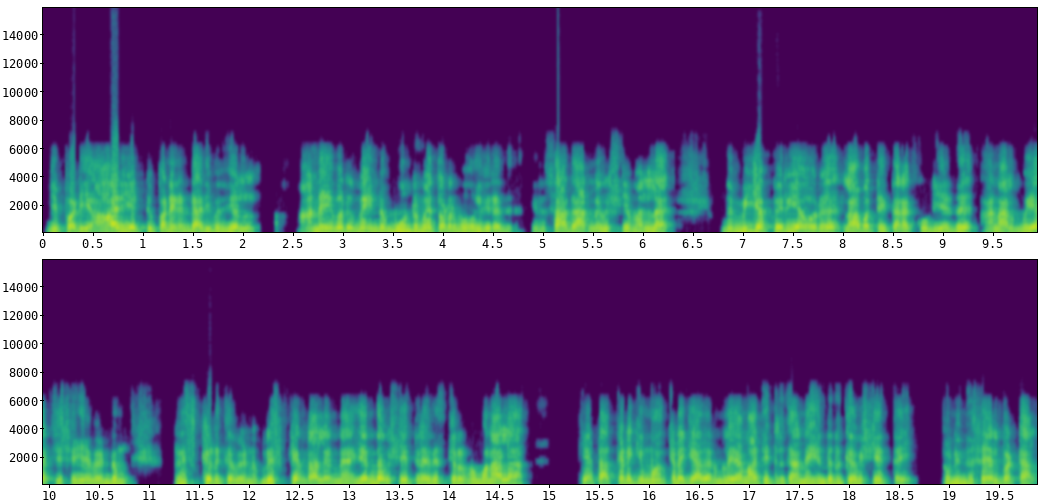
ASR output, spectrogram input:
இப்படி ஆறு எட்டு பன்னிரெண்டு அதிபதிகள் அனைவருமே இந்த மூன்றுமே தொடர்பு கொள்கிறது. இது சாதாரண விஷயம் அல்ல. இது மிகப்பெரிய ஒரு லாபத்தை தரக்கூடியது. ஆனால் முயற்சி செய்ய வேண்டும். ரிஸ்க் எடுக்க வேண்டும். ரிஸ்க் என்றால் என்ன? எந்த விஷயத்துல ரிஸ்க் ரொம்ப நாளா கேட்டா கிடைக்குமா? கிடைக்காத நம்மளை ஏமாத்திட்டு இருக்கானே என்று இருக்க விஷயத்தை துணிந்து செயல்பட்டால்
